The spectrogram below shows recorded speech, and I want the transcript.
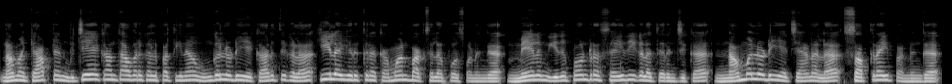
நம்ம கேப்டன் விஜயகாந்த் அவர்கள் பத்தின உங்களுடைய கருத்துக்களை கீழே இருக்கிற கமெண்ட் பாக்ஸ்ல போஸ்ட் பண்ணுங்க. மேலும் இது போன்ற செய்திகளை தெரிஞ்சுக்க நம்மளுடைய சேனலை சப்ஸ்கிரைப் பண்ணுங்க.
